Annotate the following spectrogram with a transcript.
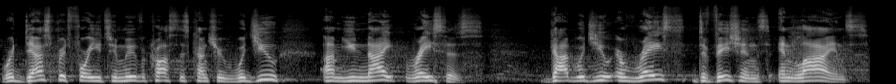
We're desperate for you to move across this country. Would you um, unite races? God, would you erase divisions and lines?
